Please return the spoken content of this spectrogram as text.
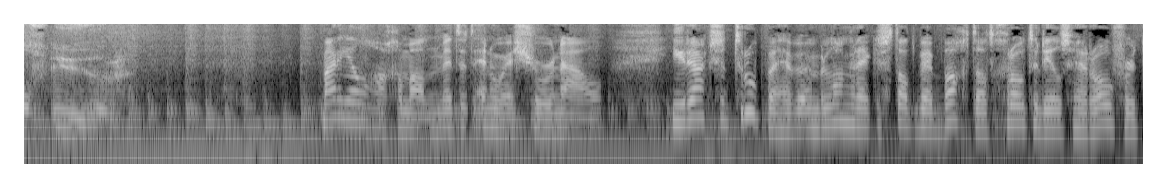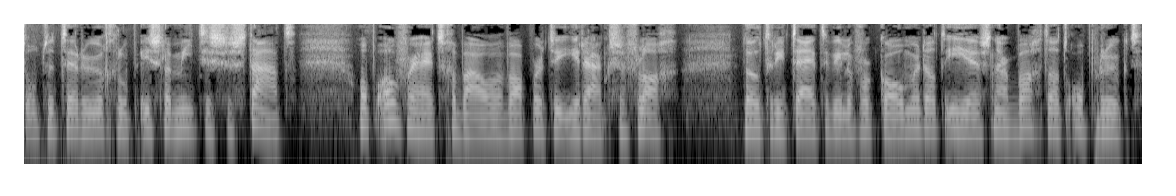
12 uur. Mariel Hageman met het NOS Journaal. Iraakse troepen hebben een belangrijke stad bij Bagdad grotendeels heroverd op de terreurgroep Islamitische Staat. Op overheidsgebouwen wappert de Iraakse vlag. De autoriteiten willen voorkomen dat IS naar Bagdad oprukt.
